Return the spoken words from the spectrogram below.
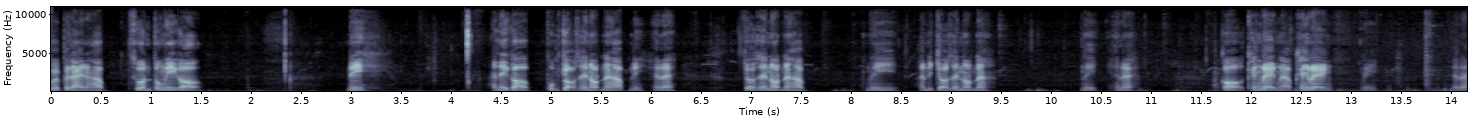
ไม่เป็นไรนะครับ ส่วนตรงนี้ก็ นี่ อันนี้ก็ผมเจาะใส่น็อตนะครับ นี่เห็นไหม เจาะใส่น็อตนะครับนี่อันนี้เจาะใส่น็อตนะนี่เห็นไหมก็แข็งแรงนะครับแข็งแรงนี่เห็นไหม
